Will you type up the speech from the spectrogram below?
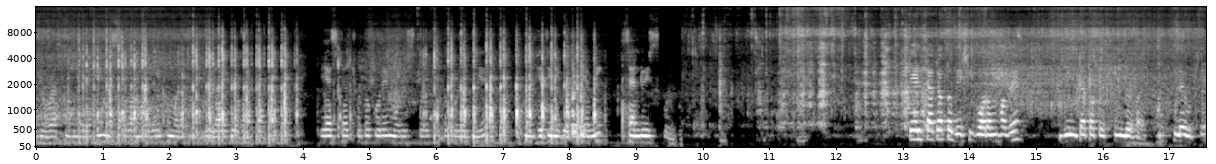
রহিম আসসালামু আলাইকুম রহমতুল্লাহ বারাকাতুহু পেঁয়াজটা ছোটো করে মরিচটা ছোটো করে দিয়ে ভেজে নেবে এটাকে আমি স্যান্ডউইচ করব তেলটা যত বেশি গরম হবে, ডিমটা তত সুন্দর হয়, ফুলে উঠে।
